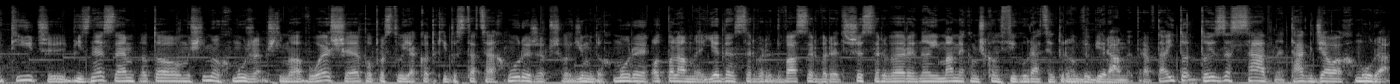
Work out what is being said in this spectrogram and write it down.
IT, czy biznesem, no to myślimy o chmurze, myślimy o AWS-ie po prostu jako taki dostawca chmury, że przychodzi wchodzimy do chmury, odpalamy jeden serwer, dwa serwery, trzy serwery, no i mamy jakąś konfigurację, którą wybieramy, prawda? I to, to jest zasadne, tak działa chmura.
